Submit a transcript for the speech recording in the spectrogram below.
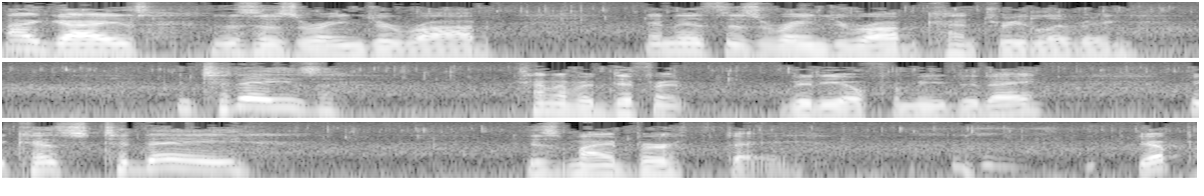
Hi guys, this is Ranger Rob, and this is Ranger Rob Country Living. And today's kind of a different video for me today, because today is my birthday. yep,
